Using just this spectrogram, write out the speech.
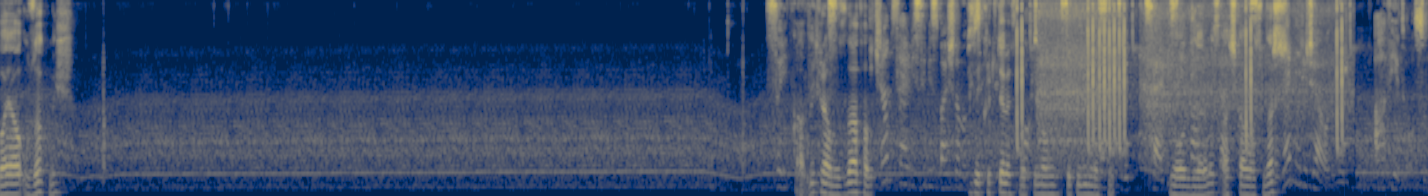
bayağı uzakmış. Sayın Abi ikramımızı dağıtalım. ikram servisimiz başlamak Bize kötü demesinler, firmamızı kötü bilmesin. Yolcularımız aç kalmasınlar. önemli rica olunur. Afiyet olsun.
